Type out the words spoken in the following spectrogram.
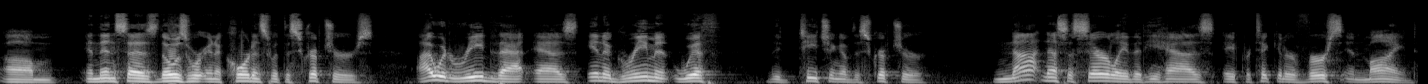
um, and then says those were in accordance with the scriptures, I would read that as in agreement with the teaching of the scripture, not necessarily that he has a particular verse in mind,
